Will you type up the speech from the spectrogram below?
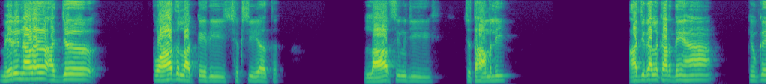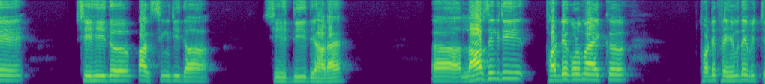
ਮੇਰੇ ਨਾਲ ਅੱਜ ਪੁਆਧ ਇਲਾਕੇ ਦੀ ਸ਼ਖਸੀਅਤ ਲਾਭ ਸਿੰਘ ਜੀ ਚਤਾਮਲੀ ਅੱਜ ਗੱਲ ਕਰਦੇ ਹਾਂ ਕਿਉਂਕਿ ਸ਼ਹੀਦ ਭਗਤ ਸਿੰਘ ਜੀ ਦਾ ਸ਼ਹੀਦੀ ਦਿਹਾੜਾ ਹੈ। ਲਾਭ ਸਿੰਘ ਜੀ, ਤੁਹਾਡੇ ਕੋਲ ਮੈਂ ਇੱਕ, ਤੁਹਾਡੇ ਫਰੇਮ ਦੇ ਵਿੱਚ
